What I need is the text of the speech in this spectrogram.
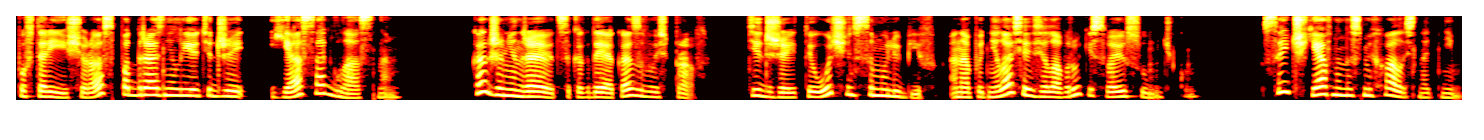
Повтори еще раз, подразнил ее Ти-Джей. Я согласна. Как же мне нравится, когда я оказываюсь прав. Ти-Джей, ты очень самолюбив. Она поднялась и взяла в руки свою сумочку. Сейдж явно насмехалась над ним,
